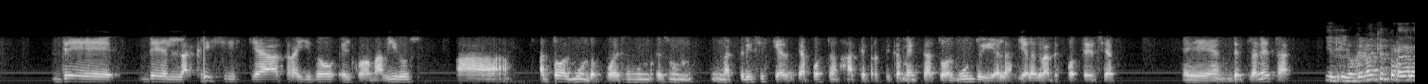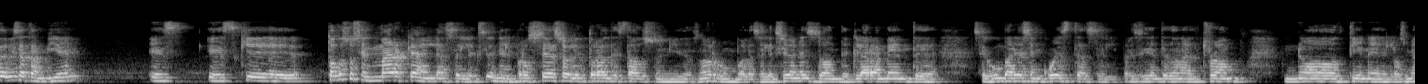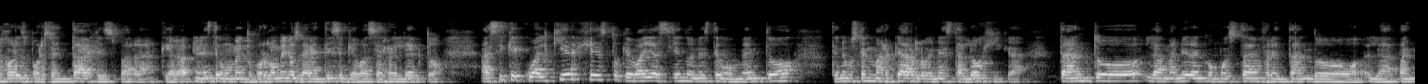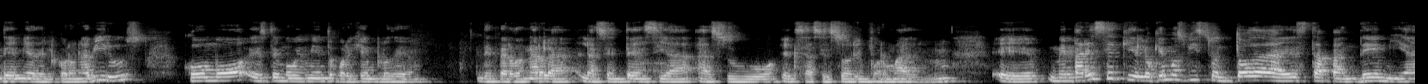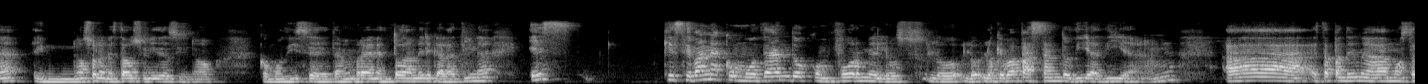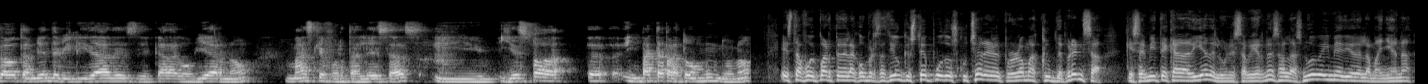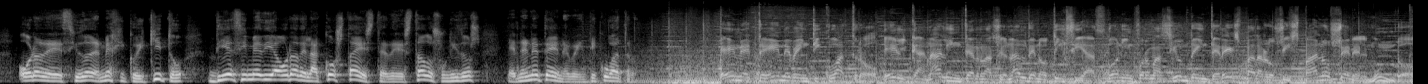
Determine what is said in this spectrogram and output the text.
de, de la crisis que ha traído el coronavirus a, a todo el mundo, pues es, una crisis que ha, puesto en jaque prácticamente a todo el mundo y a, las grandes potencias eh, del planeta. Y lo que no hay que perder de vista también es es que todo eso se enmarca en, en el proceso electoral de Estados Unidos, ¿no? rumbo a las elecciones, donde claramente, según varias encuestas, el presidente Donald Trump no tiene los mejores porcentajes para que en este momento por lo menos garanticen que va a ser reelecto. Así que cualquier gesto que vaya haciendo en este momento, tenemos que enmarcarlo en esta lógica tanto la manera en cómo está enfrentando la pandemia del coronavirus, como este movimiento, por ejemplo, de, perdonar la, sentencia a su ex asesor informal. Eh, me parece que lo que hemos visto en toda esta pandemia, no solo en Estados Unidos, sino, como dice también Brian, en toda América Latina, es que se van acomodando conforme los, lo, que va pasando día a día. Ah, esta pandemia ha mostrado también debilidades de cada gobierno más que fortalezas y, y esto eh, impacta para todo el mundo, ¿no? Esta fue parte de la conversación que usted pudo escuchar en el programa Club de Prensa, que se emite cada día de lunes a viernes a las nueve y media de la mañana, hora de Ciudad de México y Quito, diez y media hora de la costa este de Estados Unidos en NTN 24. NTN 24, el canal internacional de noticias con información de interés para los hispanos en el mundo.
